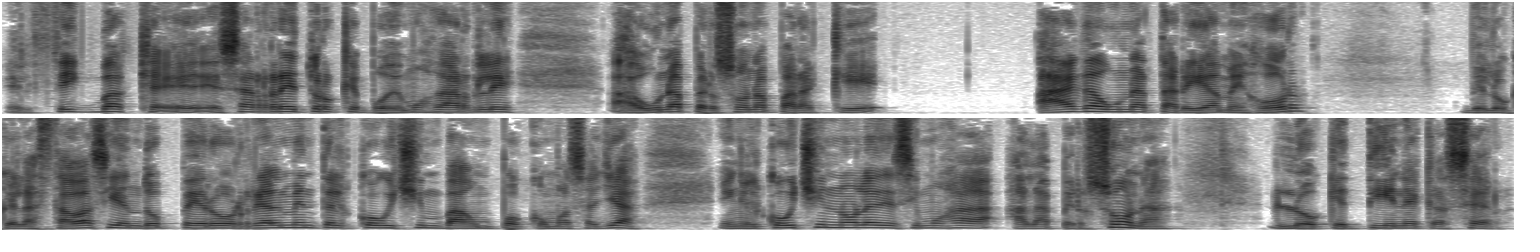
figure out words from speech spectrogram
el feedback, eh, esa retro que podemos darle a una persona para que haga una tarea mejor de lo que la estaba haciendo, pero realmente el coaching va un poco más allá. En el coaching no le decimos a, a la persona lo que tiene que hacer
